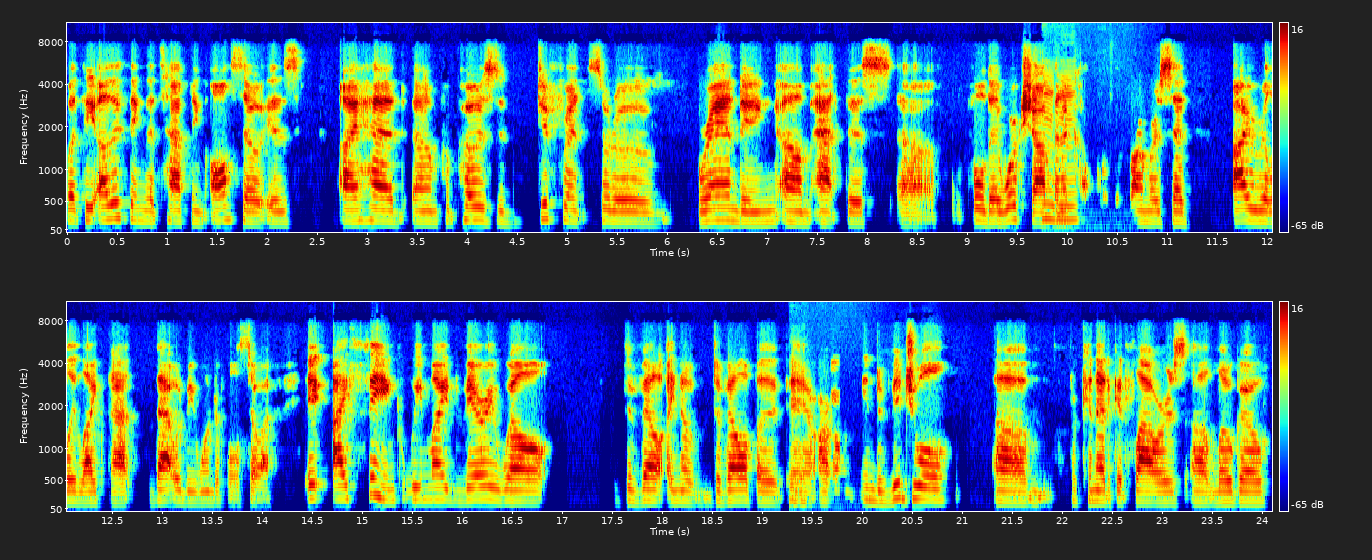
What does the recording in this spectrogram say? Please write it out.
But the other thing that's happening also is I had um, proposed a different sort of branding um, at this uh, full day workshop, and Mhm. a couple of the farmers said, "I really like that. That would be wonderful." So I, it, I think we might very well develop. I know develop a, a Mhm. our own individual um, for Connecticut Flowers uh, logo.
